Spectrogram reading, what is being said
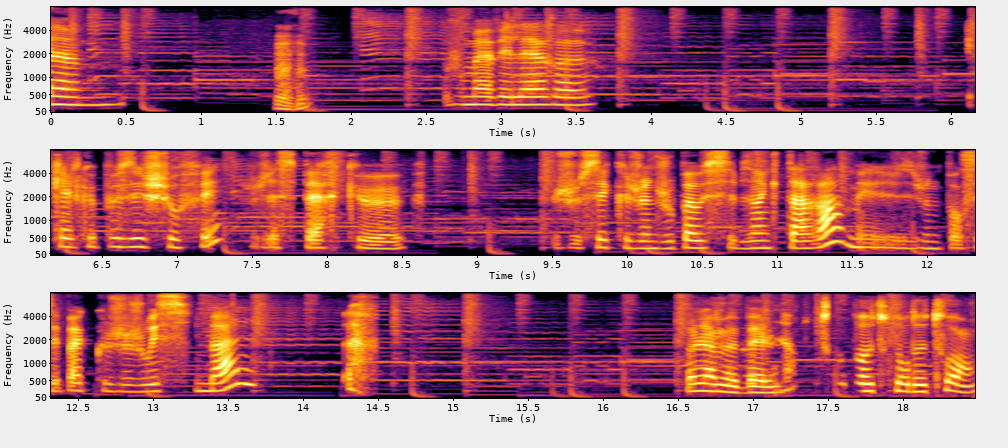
Euh, Mhm. vous m'avez l'air euh, quelque peu échauffé. J'espère que. Je sais que je ne joue pas aussi bien que Tara, mais je ne pensais pas que je jouais si mal. Voilà ma belle. bien. Pas autour de toi. hein.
